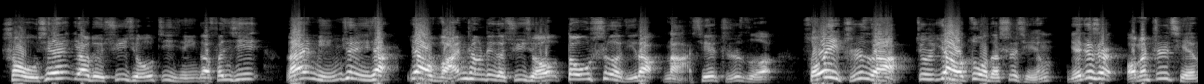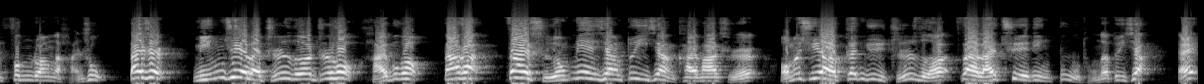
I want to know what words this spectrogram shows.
首先要对需求进行一个分析，来明确一下要完成这个需求都涉及到哪些职责。所谓职责啊，就是要做的事情，也就是我们之前封装的函数。但是明确了职责之后还不够，大家看，在使用面向对象开发时，我们需要根据职责再来确定不同的对象。哎，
